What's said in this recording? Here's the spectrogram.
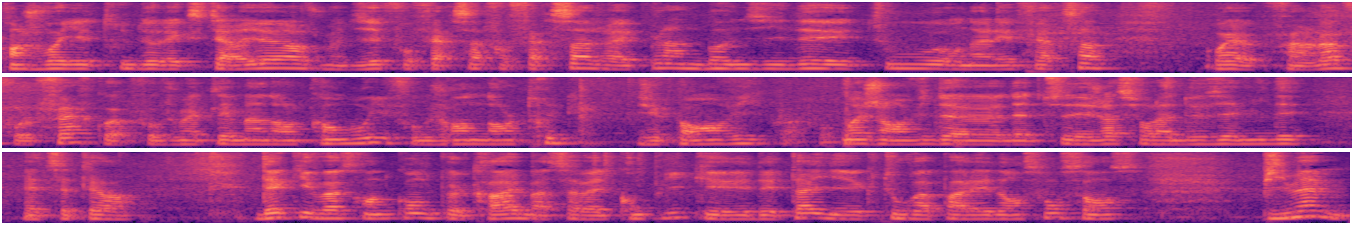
quand je voyais le truc de l'extérieur, je me disais, faut faire ça, faut faire ça. J'avais plein de bonnes idées et tout. On allait faire ça. Ouais, enfin là, faut le faire quoi. Faut que je mette les mains dans le cambouis, il faut que je rentre dans le truc. J'ai pas envie quoi. Moi, j'ai envie d'être déjà sur la deuxième idée, etc. Dès qu'il va se rendre compte que le travail, bah, ça va être compliqué, détaillé, et que tout va pas aller dans son sens. Puis même,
